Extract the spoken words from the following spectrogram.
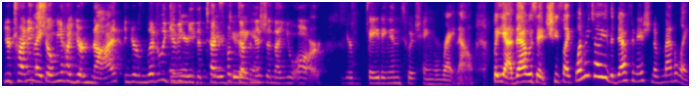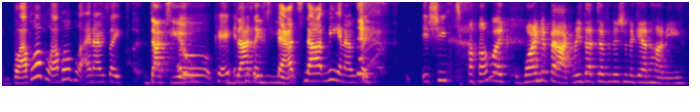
You're trying to Like- show me how you're not, and you're literally giving me you're- the textbook doing it. definition that you are." You're baiting and switching right now. But yeah, that was it. She's like, let me tell you the definition of meddling, blah, blah, blah, blah, blah. And I was like, That's you. oh, okay. And That she's like, you. that's not me. And I was like, is she dumb? like, wind it back. Read that definition again, honey.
